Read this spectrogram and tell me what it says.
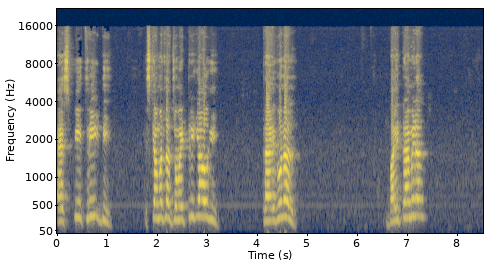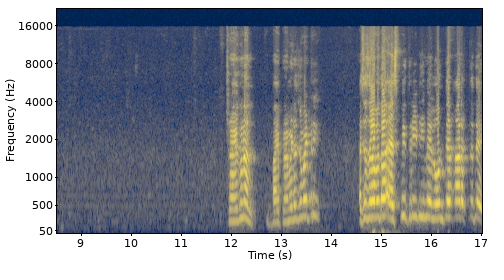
sp3d इसका मतलब ज्योमेट्री क्या होगी? Trigonal bipyramidal trigonal bipyramidal geometry अच्छा जरा बताओ sp3d में लोन पेयर कहाँ रखते थे?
